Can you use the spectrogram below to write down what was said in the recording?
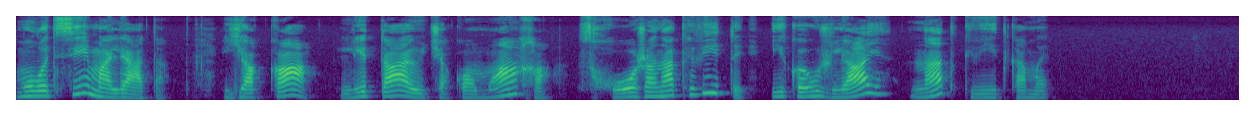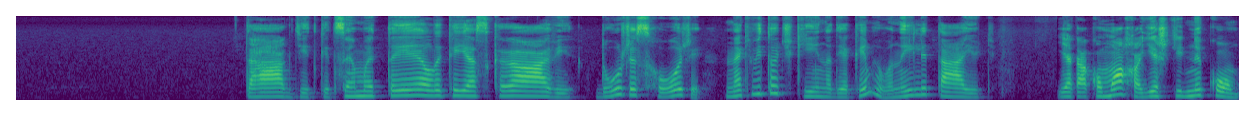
Молодці малята. Яка літаюча комаха схожа на квіти і кружляє над квітками. Так, дітки, це метелики яскраві, дуже схожі на квіточки, над якими вони й літають. Яка комаха є шкідником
